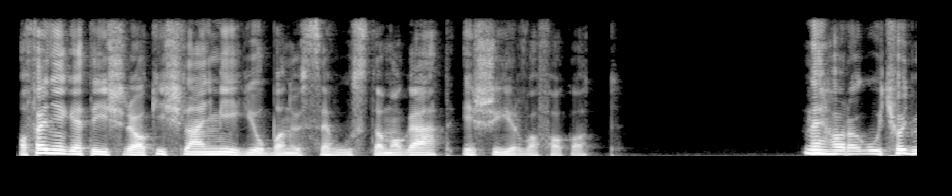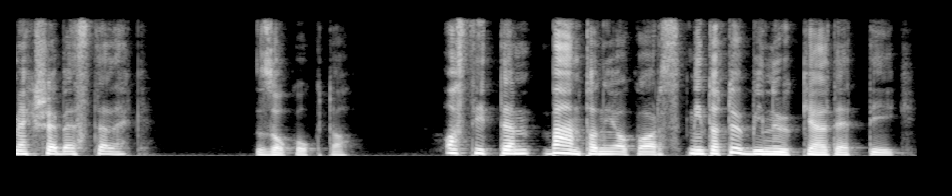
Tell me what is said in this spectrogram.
A fenyegetésre a kislány még jobban összehúzta magát, és sírva fakadt. Ne haragudj, hogy megsebeztelek, zokogta. Azt hittem, bántani akarsz, mint a többi nőkkel tették.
